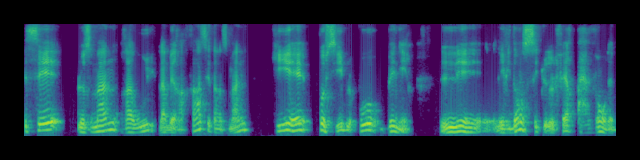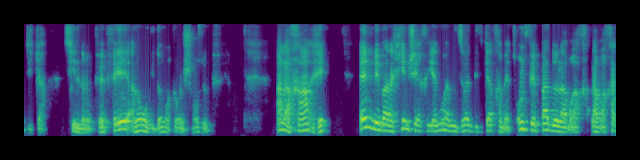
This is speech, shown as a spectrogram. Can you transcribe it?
c'est le Zman Raoui la Beracha, c'est un Zman qui est possible pour bénir. L'évidence, c'est que de le faire avant l'abdika. S'il ne le fait, alors on lui donne encore une chance de le faire. On ne fait pas de la bracha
